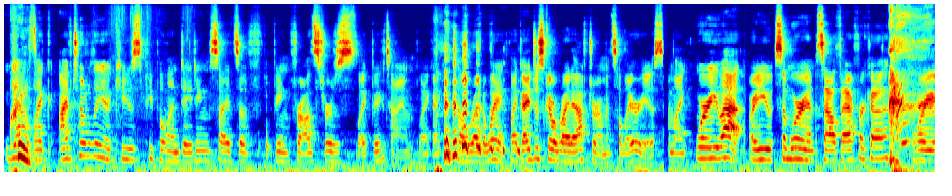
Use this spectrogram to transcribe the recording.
Yeah, Crazy. like I've totally accused people on dating sites of being fraudsters, like big time. Like I can tell right away. Like I just go right after them. It's hilarious. I'm like, "Where are you at? Are you somewhere in South Africa? Or are you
